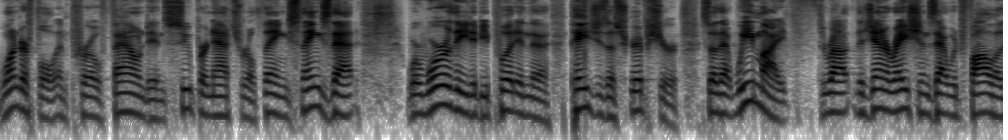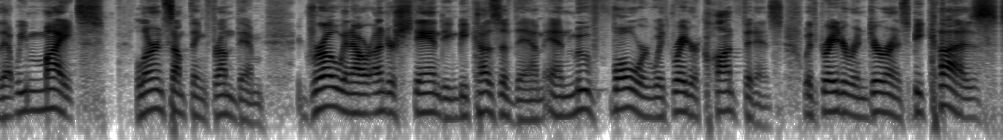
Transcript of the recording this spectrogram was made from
wonderful and profound and supernatural things, things that were worthy to be put in the pages of Scripture, so that we might, throughout the generations that would follow, that we might learn something from them, grow in our understanding because of them, and move forward with greater confidence, with greater endurance, because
